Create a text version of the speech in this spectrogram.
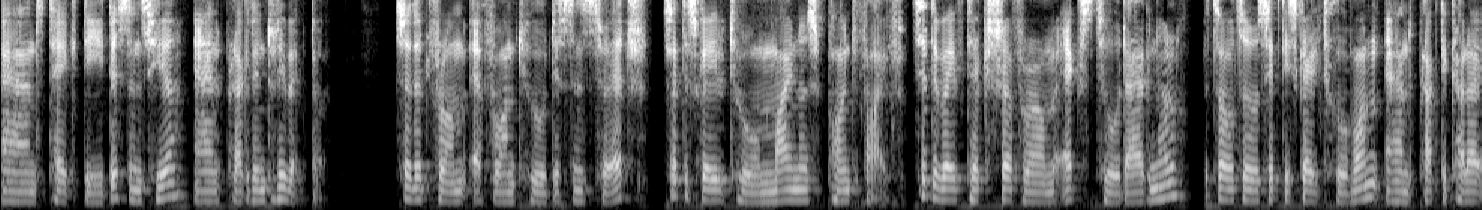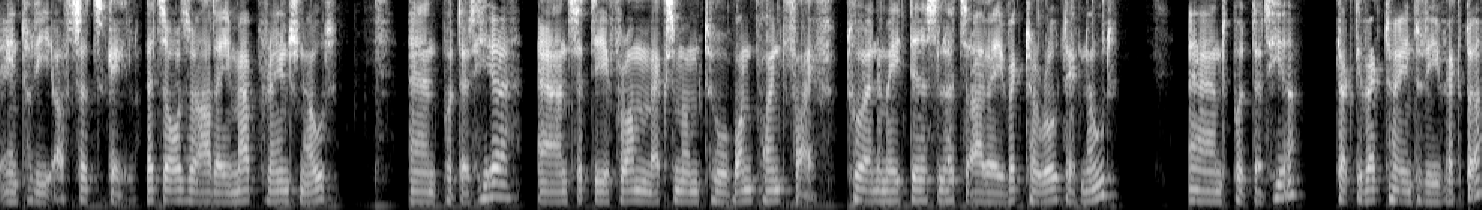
and take the distance here and plug it into the vector. Set it from f1 to distance to edge. Set the scale to minus 0.5. Set the wave texture from x to diagonal. Let's also set the scale to 1 and plug the color into the offset scale. Let's also add a map range node and put that here and set the from maximum to 1.5. To animate this, let's add a vector rotate node and put that here. Plug the vector into the vector,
